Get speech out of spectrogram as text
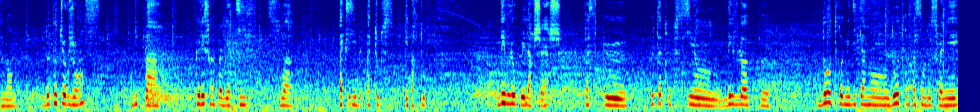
vraiment de toute urgence. D'une part, que les soins palliatifs soient accessibles à tous et partout. Développer la recherche, parce que peut-être que si on développe d'autres médicaments, d'autres façons de soigner,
